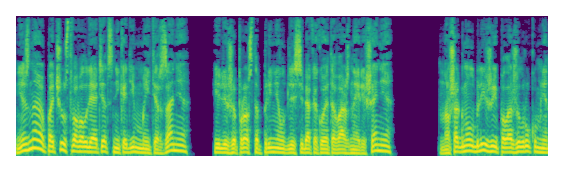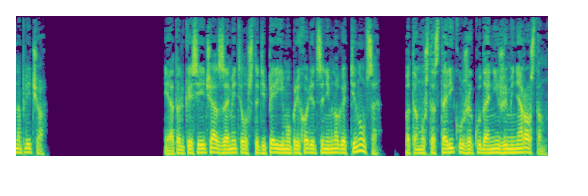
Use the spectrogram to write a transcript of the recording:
Не знаю, почувствовал ли отец Никодим мои терзания, или же просто принял для себя какое-то важное решение, но шагнул ближе и положил руку мне на плечо. Я только сейчас заметил, что теперь ему приходится немного тянуться, потому что старик уже куда ниже меня ростом.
